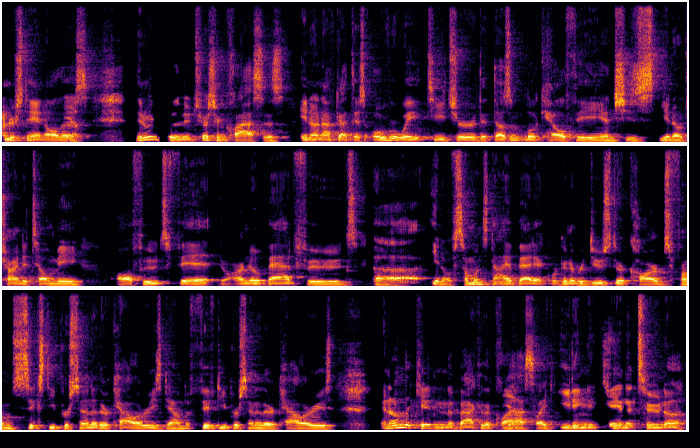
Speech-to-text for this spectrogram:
understand all this. Then we go to the nutrition classes, you know, and I've got this overweight teacher that doesn't look healthy, and she's you know trying to tell me all foods fit. There are no bad foods. Uh, you know, if someone's diabetic, we're going to reduce their carbs from 60% of their calories down to 50% of their calories. And I'm the kid in the back of the class, yeah. like eating a can of tuna.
